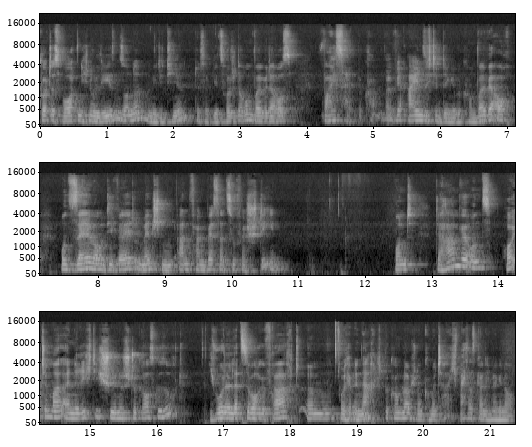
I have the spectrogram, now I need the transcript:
Gottes Wort nicht nur lesen, sondern meditieren. Deshalb geht es heute darum, weil wir daraus Weisheit bekommen, weil wir Einsicht in Dinge bekommen, weil wir auch uns selber und die Welt und Menschen anfangen besser zu verstehen. Und da haben wir uns heute mal ein richtig schönes Stück rausgesucht. Ich wurde letzte Woche gefragt, ähm, oder ich habe eine Nachricht bekommen, glaube ich, oder einen Kommentar, ich weiß das gar nicht mehr genau,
